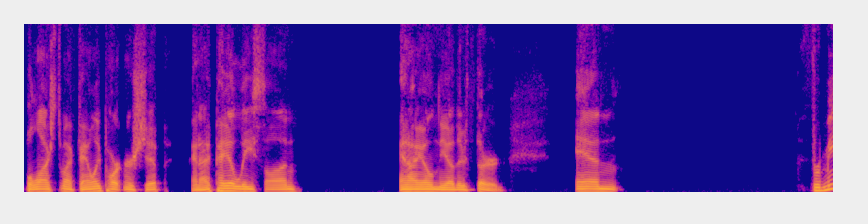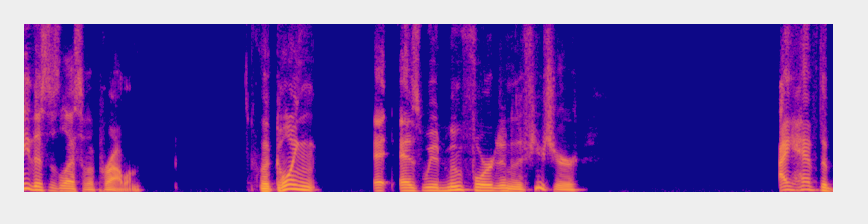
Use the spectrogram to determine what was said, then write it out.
belongs to my family partnership, and I pay a lease on, and I own the other third. And for me, this is less of a problem. But going as we would move forward into the future, I have the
